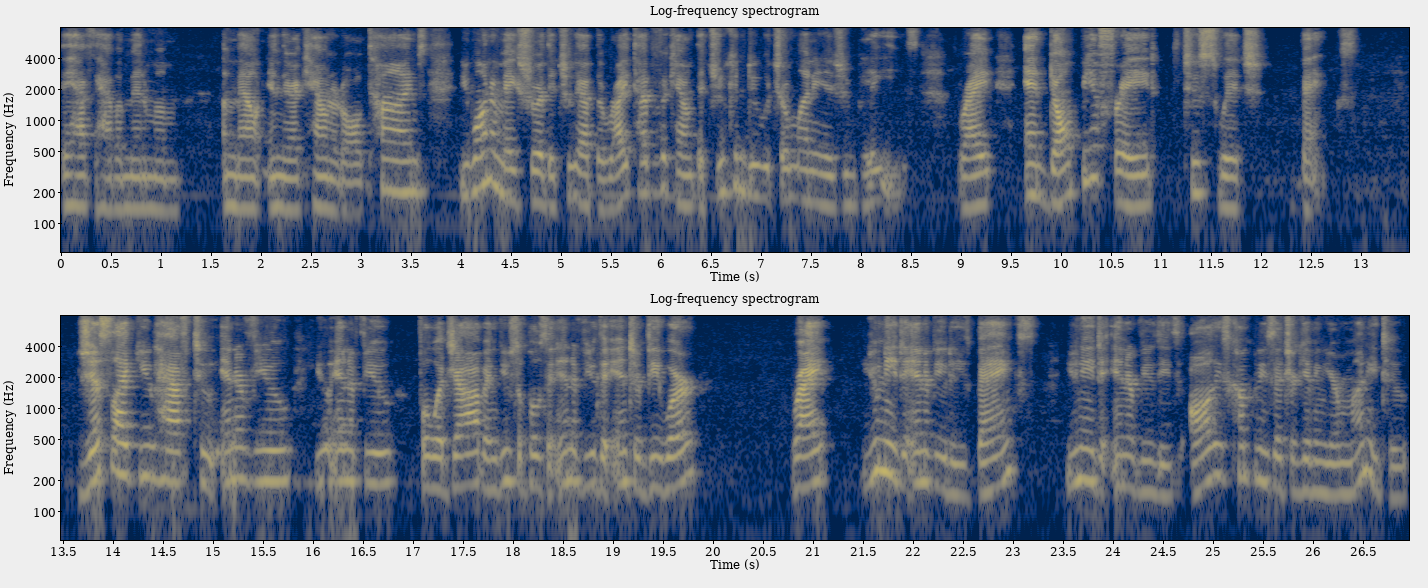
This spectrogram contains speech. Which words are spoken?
they have to have a minimum amount in their account at all times. You want to make sure that you have the right type of account that you can do with your money as you please, right? And don't be afraid to switch banks. Just like you have to interview, you interview for a job and you're supposed to interview the interviewer, right? You need to interview these banks. You need to interview these all these companies that you're giving your money to.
